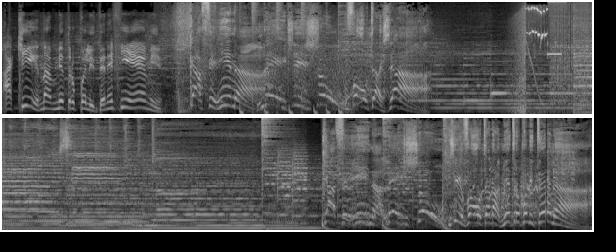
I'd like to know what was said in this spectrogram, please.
Aqui na Metropolitana FM. Cafeína, leite show, volta já. Cafeína, leite show, de volta na Metropolitana.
